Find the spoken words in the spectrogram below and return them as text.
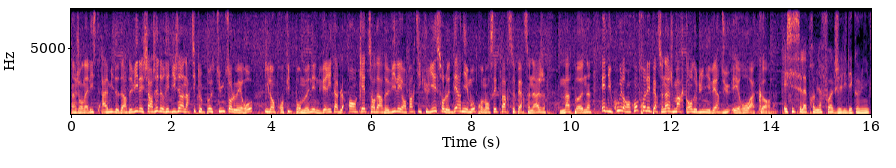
Un journaliste ami de Daredevil est chargé de rédiger un article posthume sur le héros. Il en profite pour mener une véritable enquête sur Daredevil et en particulier sur le dernier mot prononcé par ce personnage, Mapone. Et du coup, il rencontre les personnages marquants de l'univers du héros à cornes. Et si c'est la première fois que je lis des comics?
